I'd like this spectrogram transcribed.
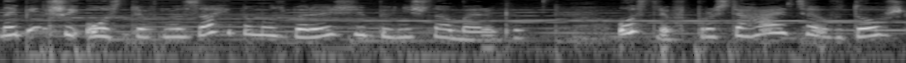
найбільший острів на західному узбережжі Північної Америки. Острів простягається вздовж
